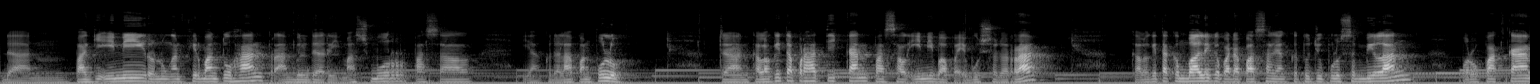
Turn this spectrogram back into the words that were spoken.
Dan pagi ini renungan firman Tuhan terambil dari Mazmur pasal yang ke-80 dan kalau kita perhatikan pasal ini Bapak Ibu Saudara, kalau kita kembali kepada pasal yang ke-79 merupakan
